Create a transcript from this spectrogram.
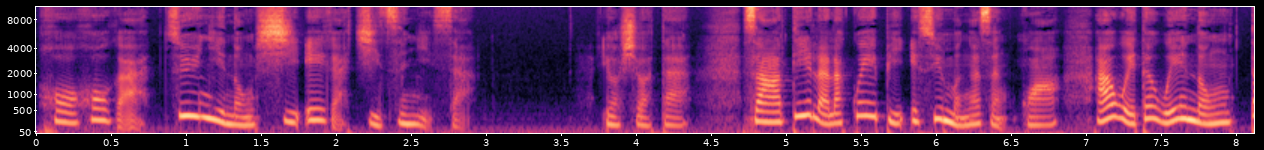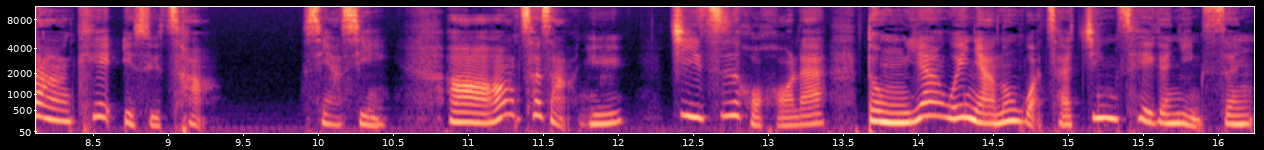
好好的钻研侬喜爱的剪纸艺术。要晓得，上帝辣辣关闭一扇门的辰光，也会得为侬打开一扇窗。相信行行出状元，剪纸学好了，同样会让侬活出精彩的人生。”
